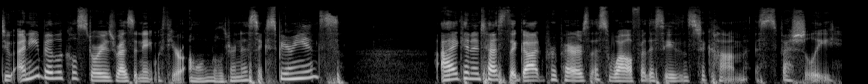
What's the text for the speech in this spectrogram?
Do any biblical stories resonate with your own wilderness experience? I can attest that God prepares us well for the seasons to come, especially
